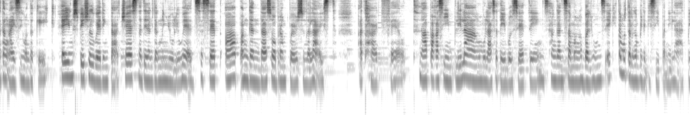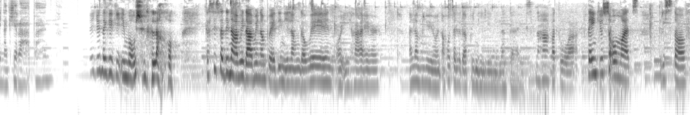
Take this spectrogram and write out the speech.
At ang icing on the cake, eh yung special wedding touches na dinagdag ng newlyweds sa setup, ang ganda, sobrang personalized at heartfelt. Napakasimple lang mula sa table settings hanggang sa mga balloons, eh kita mo talagang pinag-isipan nila at pinaghirapan. Medyo nagiging emotional ako. Kasi sa dinami-dami ng pwede nilang gawin or i-hire. Alam niyo yun, ako talaga pinili nila guys. Nakakatuwa. Thank you so much, Christoph.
